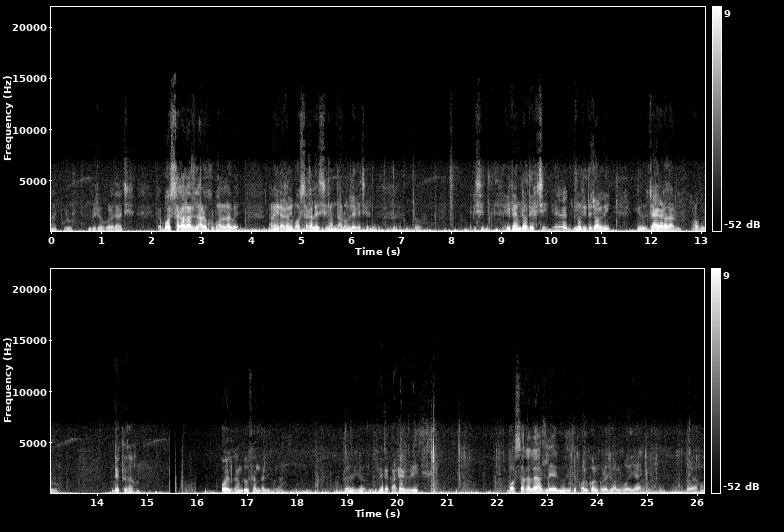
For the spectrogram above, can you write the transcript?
আমি পুরো ভিডিও করে দেখাচ্ছি। এটা বর্ষাকাল আসলে আরও খুব ভালো লাগবে। কারণ এটাকে আমি বর্ষাকালে এসেছিলাম, দারুণ লেগেছে। তো এই শীত, এই টাইমটাও দেখছি। নদীতে জল নেই, কিন্তু জায়গাটা দারুণ, অপূর্ব। দেখতে থাকুন। Welcome to Sandaligola. এটা কাঠের ব্রিজ। বর্ষাকালে আসলে নদীতে কল কল করে জল বয়ে যায়। তো এখন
